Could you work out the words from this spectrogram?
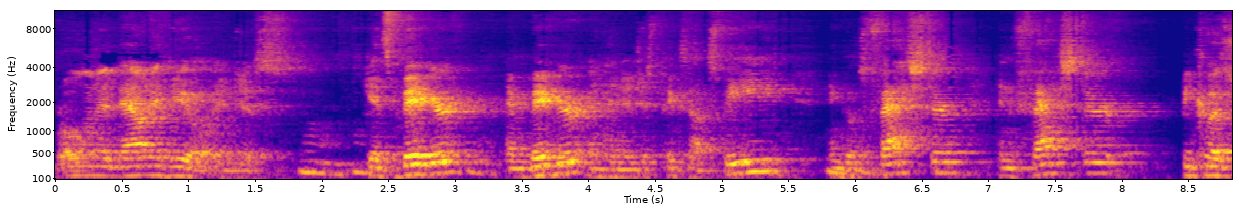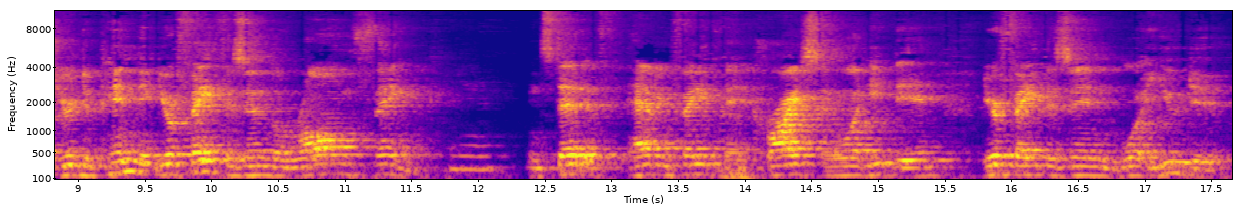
rolling it down a hill. and just mm-hmm. gets bigger and bigger, and then it just picks up speed and goes faster and faster because you're dependent your faith is in the wrong thing. Yeah. Instead of having faith in Christ and what He did, your faith is in what you do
